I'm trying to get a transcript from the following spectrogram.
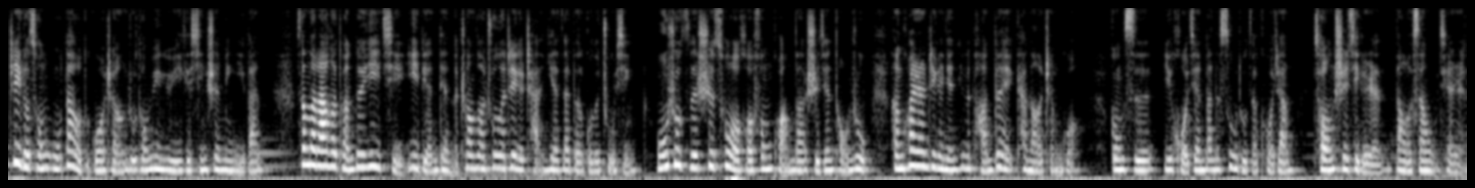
这个从无到有的过程，如同孕育一个新生命一般。桑德拉和团队一起，一点点地创造出了这个产业在德国的雏形。无数次试错和疯狂的时间投入，很快让这个年轻的团队看到了成果。公司以火箭般的速度在扩张，从十几个人到了三五千人。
